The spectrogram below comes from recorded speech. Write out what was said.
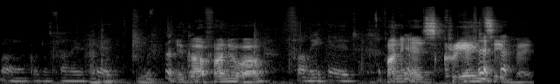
Well, I've got a funny head. you, you got a funny what? Funny head. Funny, it's creative head.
